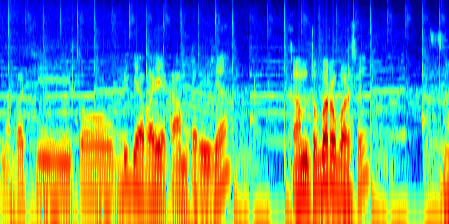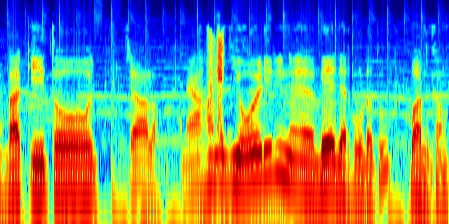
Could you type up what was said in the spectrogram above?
અને પછી તો બીજા ભાઈએ કામ કર્યું છે. કામ તો બરોબર છે. બાકી તો ચાલો. અને આ સામે જે ઓયડી ને બે હજાર ફૂટ હતું બાંધકામ.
